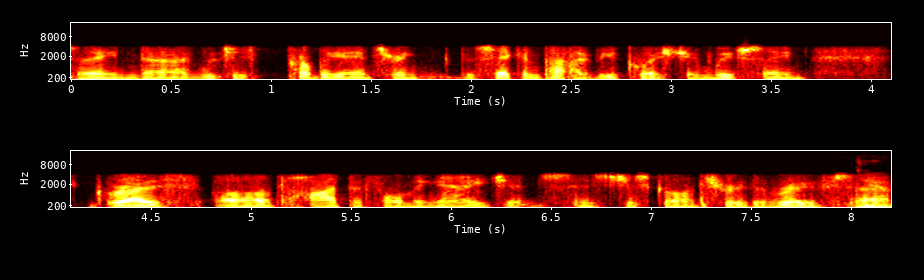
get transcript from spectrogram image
seen, uh, which is probably answering the second part of your question, we've seen growth of high performing agents has just gone through the roof. So yeah,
